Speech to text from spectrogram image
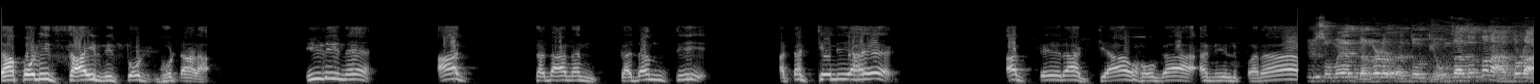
दापोली साई रिसोर्ट घोटाळा ईडीने आज सदानंद कदमची अटक केली आहे. अब तेरा क्या होगा अनिल परब? सोमया दगड तो घेऊन जात होता ना हातोडा.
